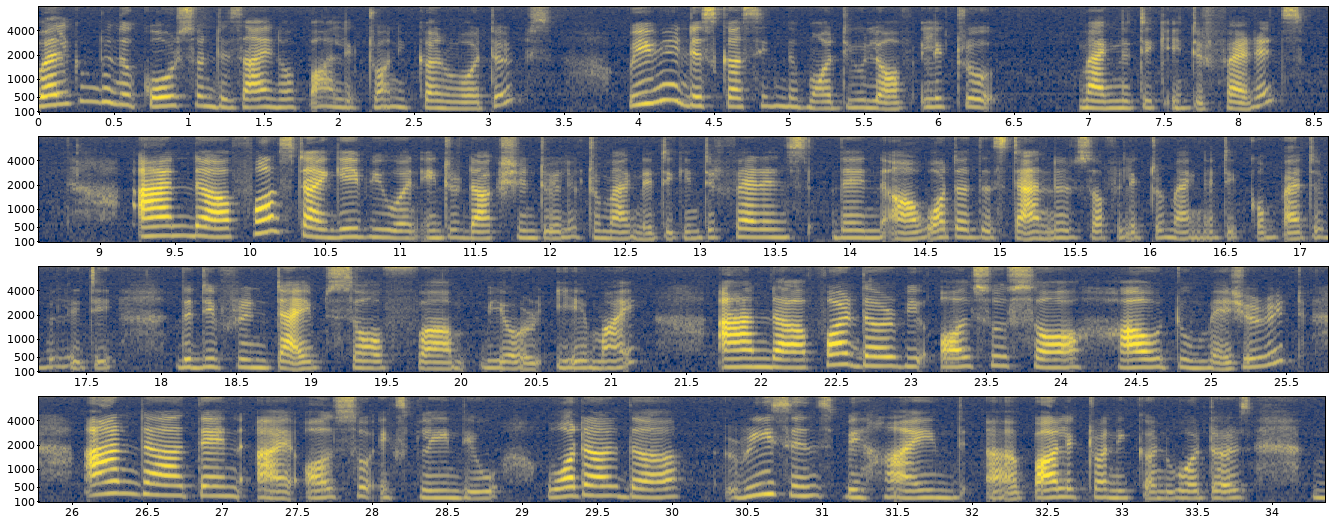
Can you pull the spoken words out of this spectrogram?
Welcome to the course on design of power electronic converters. We were discussing the module of electromagnetic interference. And uh, first I gave you an introduction to electromagnetic interference, then uh, what are the standards of electromagnetic compatibility, the different types of um, your EMI and uh, further we also saw how to measure it. And uh, then I also explained you what are the reasons behind uh, power electronic converters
